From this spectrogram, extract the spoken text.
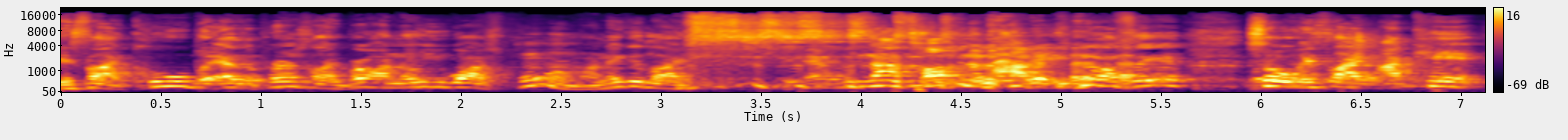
it's like cool, but as a person, like, bro, I know you watch porn, my nigga. Like, and we're not talking about it. You know what I'm saying? So it's like I can't.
